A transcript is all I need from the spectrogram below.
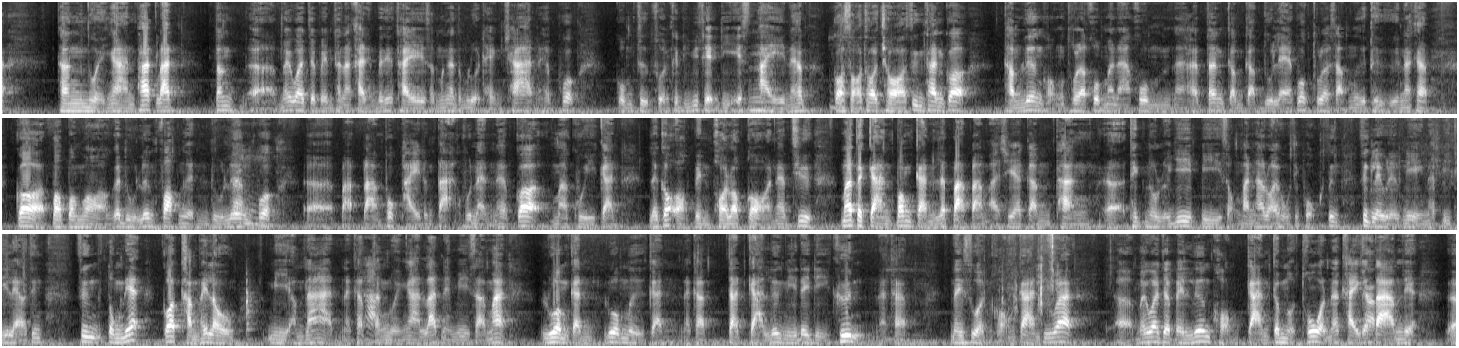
ทางหน่วยงานภาครัฐตั้งเอ่อไม่ว่าจะเป็นธนาคารแห่งประเทศไทยสำนักงานตำรวจแห่งชาตินะครับพวก กรมสืบสวนคดีพิเศษ DSI นะครับ กสทช ซึ่งท่านก็ทำเรื่องของโทรคมนาคมนะครับ ท่านกำกับดูแลพวกโทรศัพท์มือถือนะครับ ก็ปปงก็ดูเรื่องฟอกเงิน ดูเรื่องพวกเอ่อปราบปรามพวกภัยต่างๆพวกนั้นนะครับ ก็มาคุยกัน แล้วก็ออกเป็นพรกนะครับ ชื่อมาตรการป้องกันและปราบปรามอาชญากรรมทางเอ่อเทคโนโลยีปี 2566 ซึ่งซึ่งเร็วๆนี้เองนะปีที่แล้ว ซึ่งซึ่งตรงเนี้ยก็ทำให้เรามีอำนาจนะครับค่ะทางหน่วยงานรัฐเนี่ยมีสามารถ ร่วมกันร่วมมือกันนะครับจัดการเรื่องนี้ได้ดีขึ้นนะครับในส่วนของการที่ว่าไม่ว่าจะเป็นเรื่องของการกำหนดโทษนะใครก็ตามเนี่ยเ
